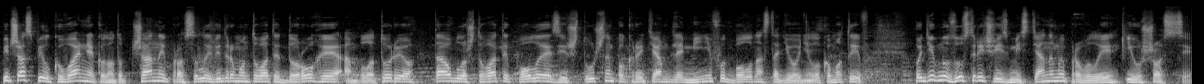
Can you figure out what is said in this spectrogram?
Під час спілкування конотопчани просили відремонтувати дороги, амбулаторію та облаштувати поле зі штучним покриттям для міні-футболу на стадіоні Локомотив. Подібну зустріч із містянами провели і у шостці.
